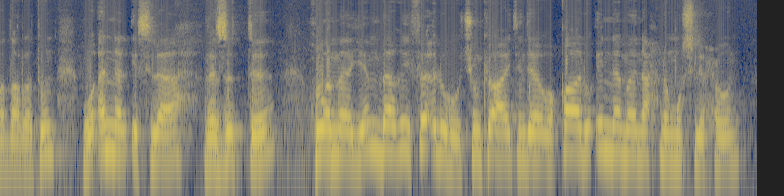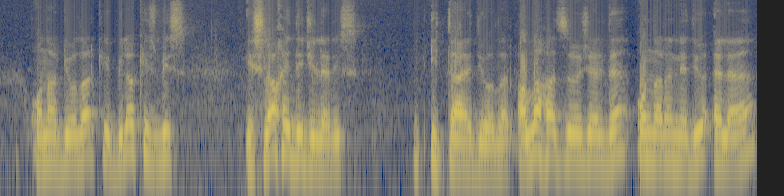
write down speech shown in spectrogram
مضرة وأن الإصلاح ve zıttı هو ما ينبغي فعله çünkü ayetinde وقالوا إنما نحن مصلحون onlar diyorlar ki bilakis biz ıslah edicileriz iddia ediyorlar. Allah Azze ve Celle de onlara ne diyor? Ela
